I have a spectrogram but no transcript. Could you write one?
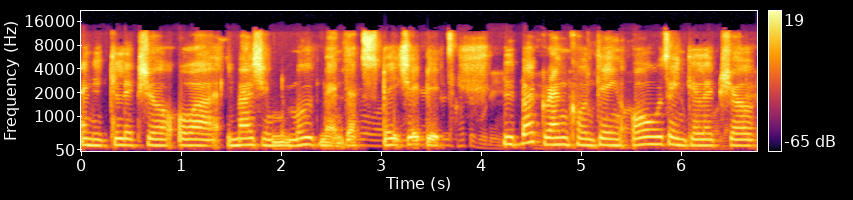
and intellectual or imagined movement that's page a. The background contains all the intellectual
